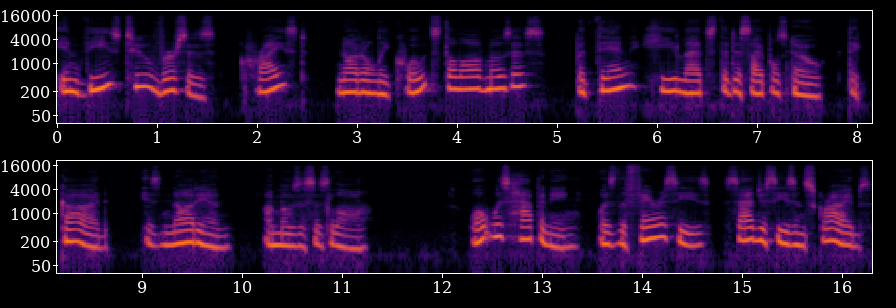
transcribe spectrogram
In these two verses, Christ not only quotes the law of Moses, but then he lets the disciples know that God is not in on Moses' law. What was happening was the Pharisees, Sadducees, and scribes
